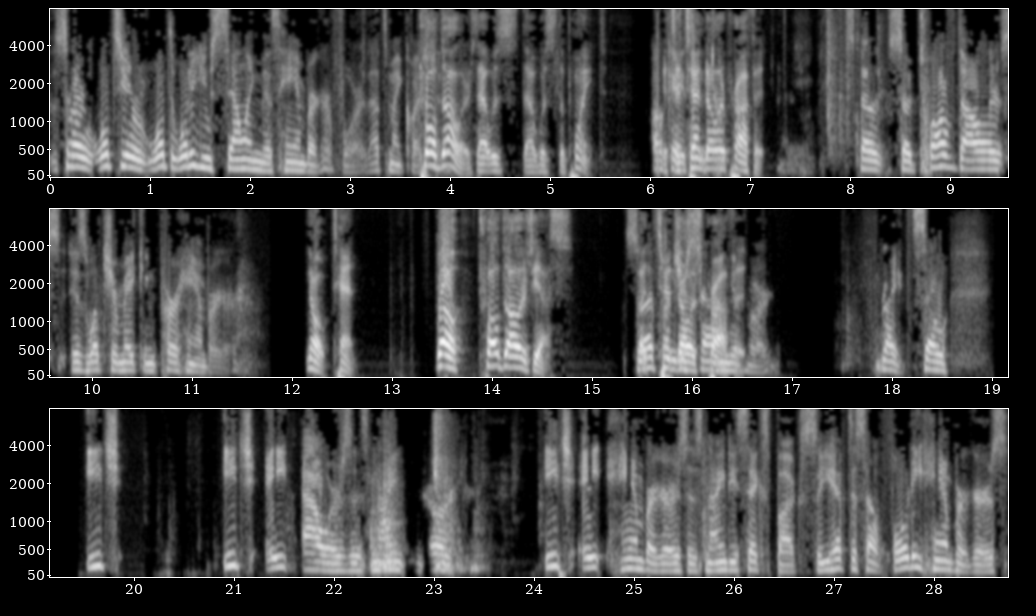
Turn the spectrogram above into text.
so, so what's your what what are you selling this hamburger for? That's my question. twelve dollars. That was that was the point. Okay, it's a ten dollar profit. So so twelve dollars is what you're making per hamburger. No, ten. Well, twelve dollars, yes. So But that's $10 profit. Right. So each each eight hours is nine or each eight hamburgers is ninety six bucks. So you have to sell forty hamburgers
